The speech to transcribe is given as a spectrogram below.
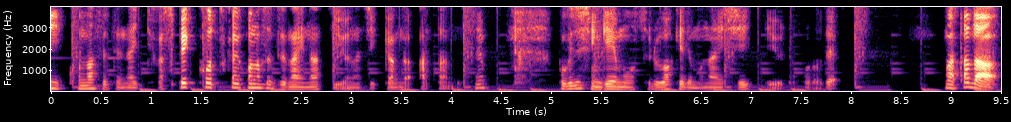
いこなせてないっていうか、スペックを使いこなせてないなっていうような実感があったんですね。僕自身ゲームをするわけでもないしっていうところで。まあ、ただ、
